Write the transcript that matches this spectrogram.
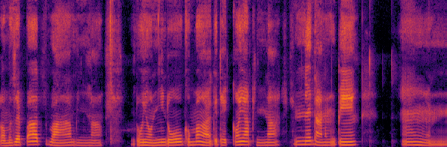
너무 살 빠지 마, 빛나. 너희 언니도 금방 알게 될 거야, 빛나. 힘내, 다롱빙. 응,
